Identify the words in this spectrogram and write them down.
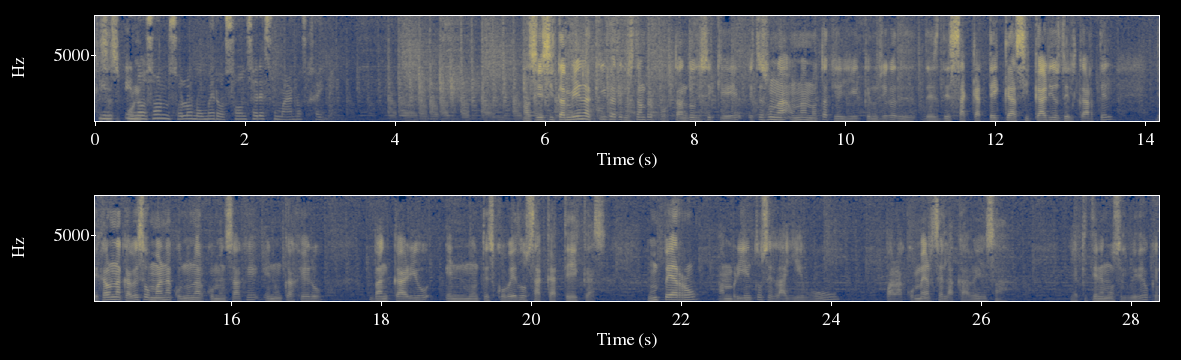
Que Y, se y supone- no son solo números, son seres humanos, Jaime. Así es, y también aquí fíjate, nos están reportando, dice que esta es una, una nota que, que nos llega de- desde Zacatecas, sicarios del cártel dejaron una cabeza humana con un arcomensaje en un cajero bancario en Montescobedo, Zacatecas. Un perro hambriento se la llevó para comerse la cabeza. Y aquí tenemos el video que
